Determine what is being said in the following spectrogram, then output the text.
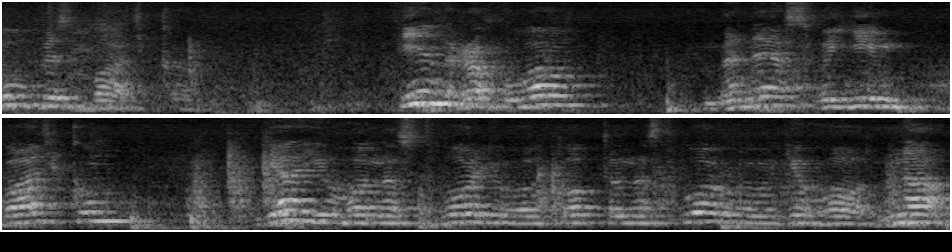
був без батька. Він рахував мене своїм батьком, я його настворював, тобто настворював його на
